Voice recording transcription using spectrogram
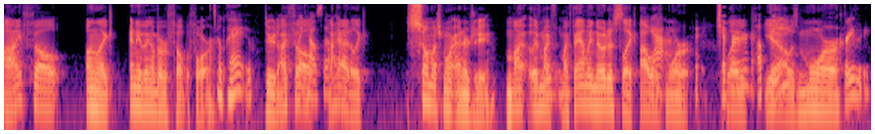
I felt unlike anything I've ever felt before. Okay. Dude, I felt how so? I had like so much more energy. My like my my family noticed like I was Yeah. more Chipper, like upbeat. yeah, I was more crazy.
